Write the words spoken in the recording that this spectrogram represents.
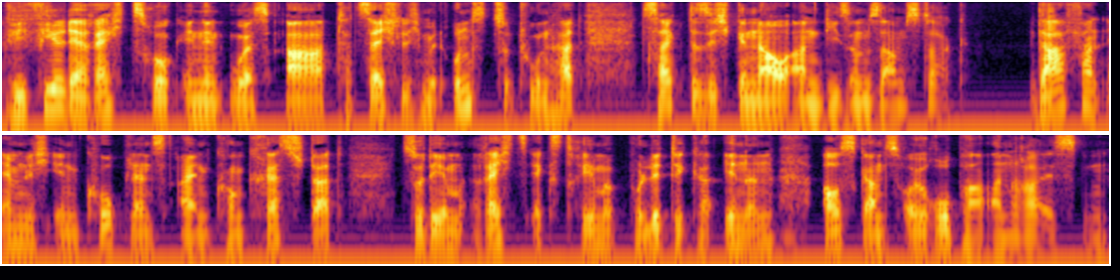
Wie viel der Rechtsruck in den USA tatsächlich mit uns zu tun hat, zeigte sich genau an diesem Samstag. Da fand nämlich in Koblenz ein Kongress statt, zu dem rechtsextreme PolitikerInnen aus ganz Europa anreisten.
